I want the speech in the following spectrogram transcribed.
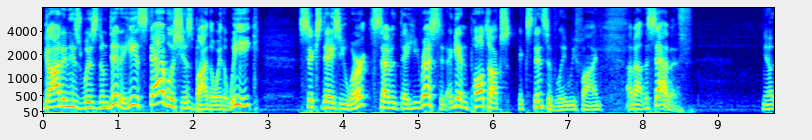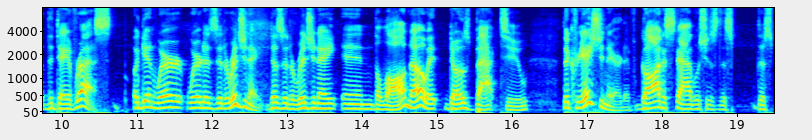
God in his wisdom did it. He establishes, by the way, the week. Six days he worked, seventh day he rested. Again, Paul talks extensively, we find, about the Sabbath, you know, the day of rest. Again, where where does it originate? Does it originate in the law? No, it goes back to the creation narrative. God establishes this this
